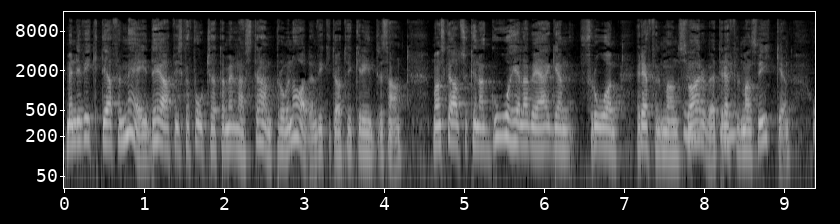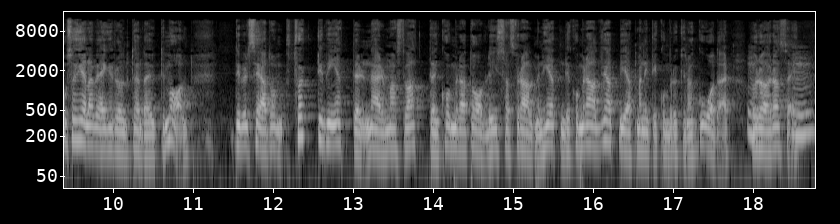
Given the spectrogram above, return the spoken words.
Men det viktiga för mig det är att vi ska fortsätta med den här strandpromenaden, vilket jag tycker är intressant. Man ska alltså kunna gå hela vägen från Räffelmansvarvet, mm. Räffelmansviken och så hela vägen runt ända ut till Mal. Det vill säga att de 40 meter närmast vatten kommer att avlysas för allmänheten. Det kommer aldrig att bli att man inte kommer att kunna gå där och mm. röra sig. Mm.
